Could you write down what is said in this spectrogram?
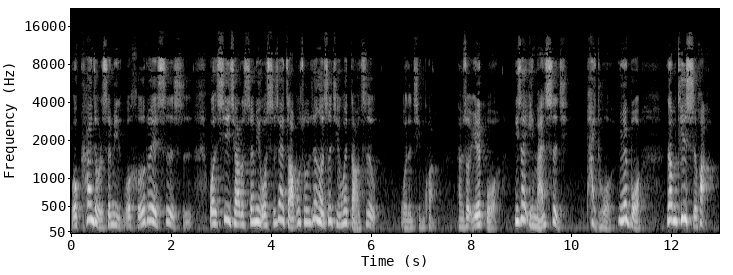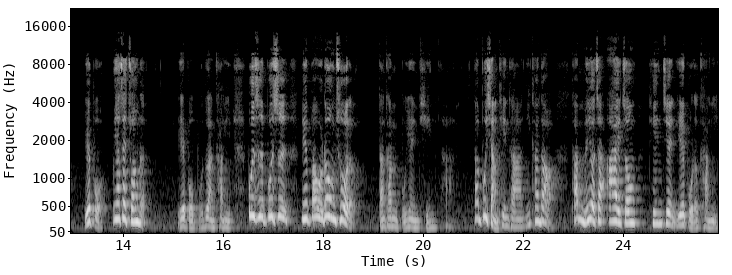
我看着我的生命，我核对事实，我细瞧的生命，我实在找不出任何事情会导致我的情况。”他们说：“约伯，你在隐瞒事情，拜托，约伯，让我们听实话。约伯，不要再装了。”约伯不断抗议：“不是，不是，你把我弄错了。”当他们不愿意听他，他们不想听他，你看到。他没有在爱中听见约伯的抗议。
